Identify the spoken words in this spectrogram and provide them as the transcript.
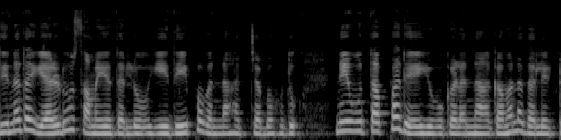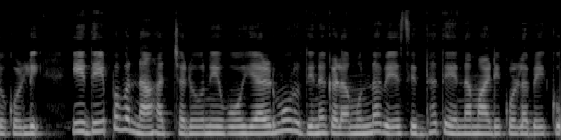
ದಿನದ ಎರಡೂ ಸಮಯದಲ್ಲೂ ಈ ದೀಪವನ್ನು ಹಚ್ಚಬಹುದು. ನೀವು ತಪ್ಪದೆ ಇವುಗಳನ್ನು ಗಮನದಲ್ಲಿಟ್ಟುಕೊಳ್ಳಿ. ಈ ದೀಪವನ್ನು ಹಚ್ಚಲು ನೀವು ಎರಡು ಮೂರು ದಿನಗಳ ಮುನ್ನವೇ ಸಿದ್ಧತೆಯನ್ನು ಮಾಡಿಕೊಳ್ಳಬೇಕು.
